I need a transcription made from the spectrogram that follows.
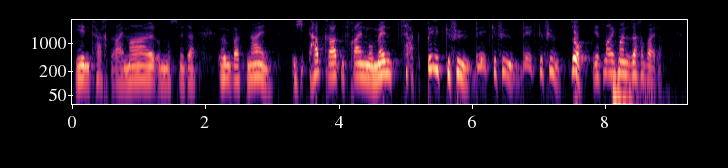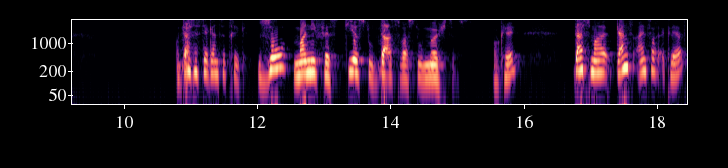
jeden Tag dreimal und muss mir da irgendwas. Nein, ich habe gerade einen freien Moment, zack, Bildgefühl, Bildgefühl, Bildgefühl. So, jetzt mache ich meine Sache weiter. Und das ist der ganze Trick. So manifestierst du das, was du möchtest. Okay? Das mal ganz einfach erklärt.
